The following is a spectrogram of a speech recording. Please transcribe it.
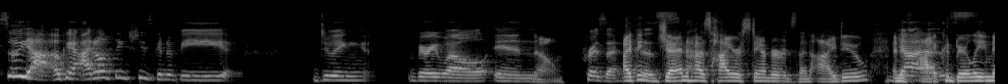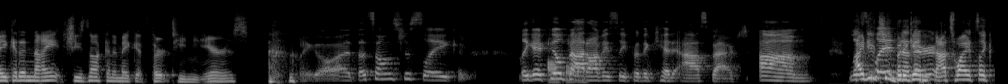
So yeah, okay. I don't think she's gonna be doing very well in no. Prison. I think because- Jen has higher standards than I do. And if I could barely make it a night, she's not going to make it 13 years. Oh my god, that sounds just like like I feel Awful. bad obviously for the kid aspect. Um I do too. But again, that's why it's like,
